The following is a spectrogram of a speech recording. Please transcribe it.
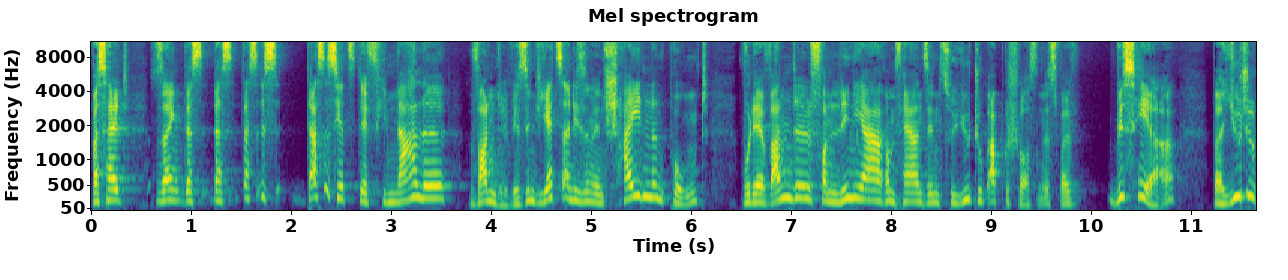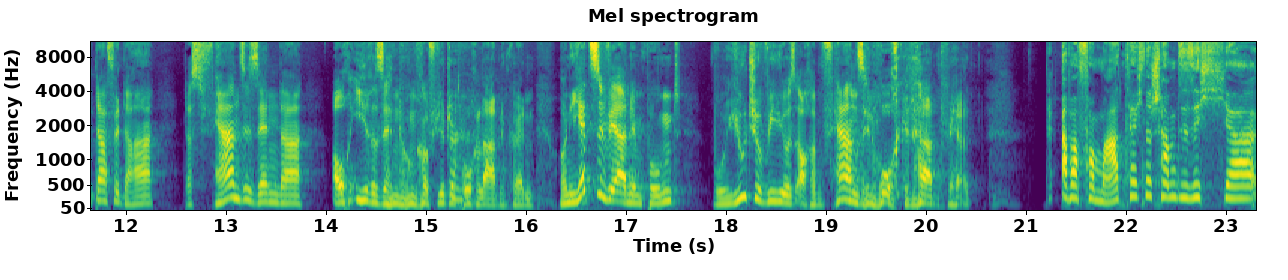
Was halt sozusagen, das, das, das, ist, das ist jetzt der finale Wandel. Wir sind jetzt an diesem entscheidenden Punkt, wo der Wandel von linearem Fernsehen zu YouTube abgeschlossen ist, weil bisher war YouTube dafür da, dass Fernsehsender auch ihre Sendungen auf YouTube hochladen können. Und jetzt sind wir an dem Punkt, wo YouTube-Videos auch im Fernsehen hochgeladen werden. Aber formattechnisch haben sie sich ja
